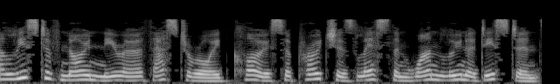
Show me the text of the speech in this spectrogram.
A list of known near-Earth asteroid close approaches less than 1 lunar distance,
